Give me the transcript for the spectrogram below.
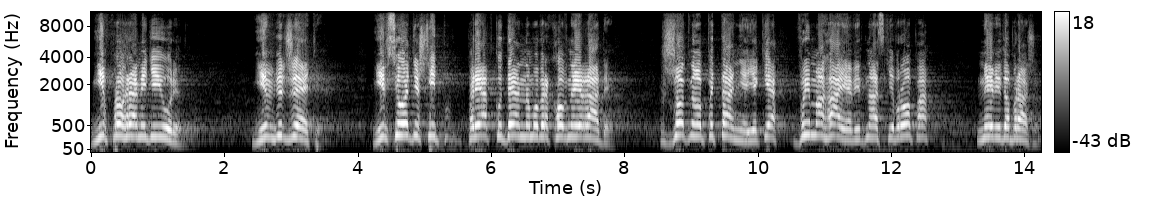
ні в програмі дій уряду, ні в бюджеті, ні в сьогоднішній порядку денному Верховної Ради жодного питання, яке вимагає від нас Європа, не відображено.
